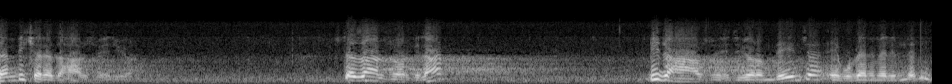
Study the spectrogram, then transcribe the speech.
ben bir kere daha arzu ediyorum. İşte zar zor filan bir daha arzu ediyorum deyince e bu benim elimde değil.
